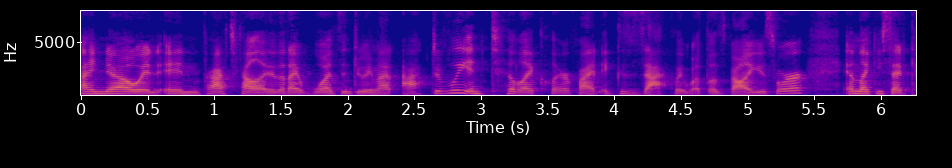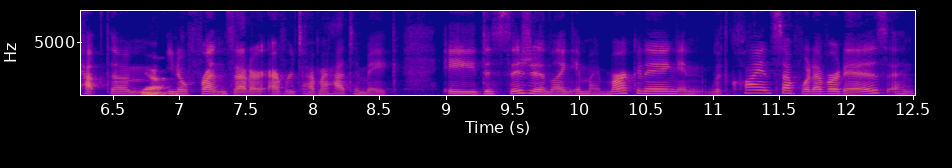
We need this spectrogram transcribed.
I know in, in practicality that I wasn't doing that actively until I clarified exactly what those values were. And like you said, kept them, yeah. you know, front and center every time I had to make a decision, like in my marketing and with client stuff, whatever it is. And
